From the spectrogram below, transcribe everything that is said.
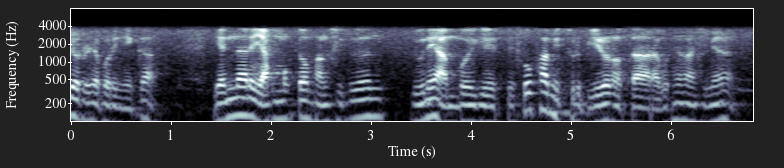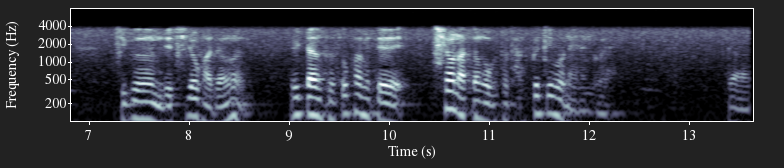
치료를 해버리니까 옛날에 약 먹던 방식은 눈에 안 보이게 이렇게 소파 밑으로 밀어넣었다라고 생각하시면 지금 이제 치료 과정은 일단 그 소파 밑에 치워놨던 것부터 다 끄집어내는 거예요. 그러니까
